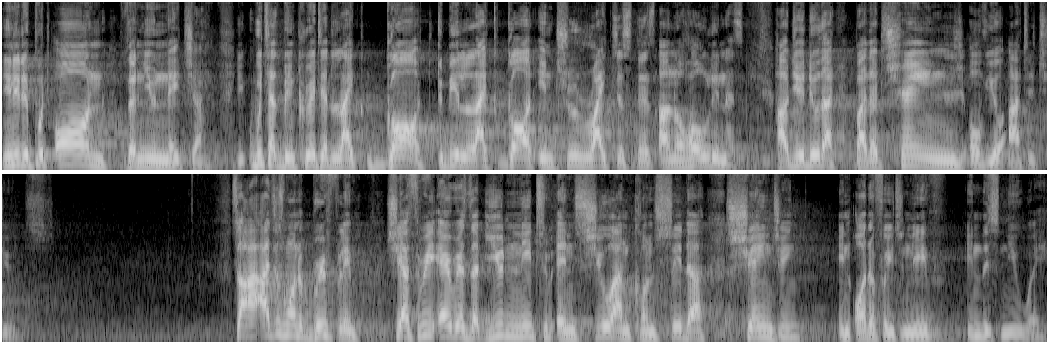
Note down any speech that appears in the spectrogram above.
You need to put on the new nature which has been created like God, to be like God in true righteousness and holiness. How do you do that? By the change of your attitudes. So I, I just want to briefly share three areas that you need to ensure and consider changing in order for you to live in this new way.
